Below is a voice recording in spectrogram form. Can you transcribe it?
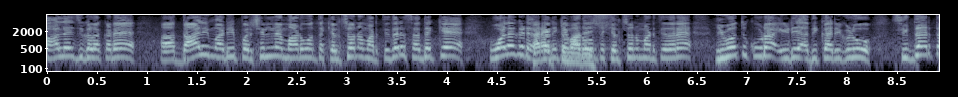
ಕಾಲೇಜುಗಳ ಕಡೆ ದಾಳಿ ಮಾಡಿ ಪರಿಶೀಲನೆ ಮಾಡುವಂತ ಕೆಲಸವನ್ನು ಮಾಡ್ತಿದ್ದಾರೆ. ಸದ್ಯಕ್ಕೆ ಒಳಗಡೆ ತನಿಖೆ ಮಾಡುವಂತ. ಕೆಲಸವನ್ನು ಮಾಡ್ತಿದ್ದಾರೆ. ಇವತ್ತು ಕೂಡ ಇಡಿ ಅಧಿಕಾರಿಗಳು ಸಿದ್ಧಾರ್ಥ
